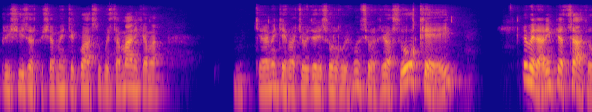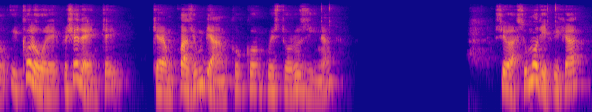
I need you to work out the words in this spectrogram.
precisa, specialmente qua su questa manica, ma chiaramente faccio vedere solo come funziona, si va su ok e verrà rimpiazzato il colore precedente, che era un, quasi un bianco, con questo rosina, si va su modifica,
